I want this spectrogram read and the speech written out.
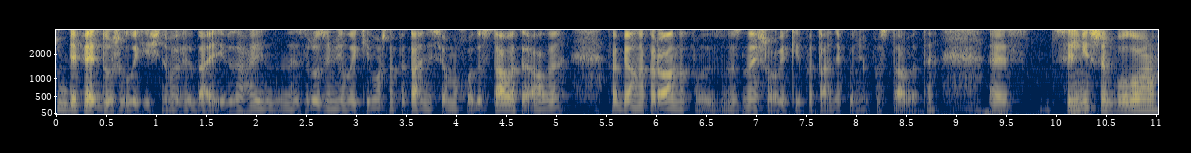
Кінь d5 дуже логічно виглядає, і взагалі не зрозуміло, які можна питання цьому ходу ставити, але Фабіано Каруано знайшов, які питання по ньому поставити. Е, Сильніше було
